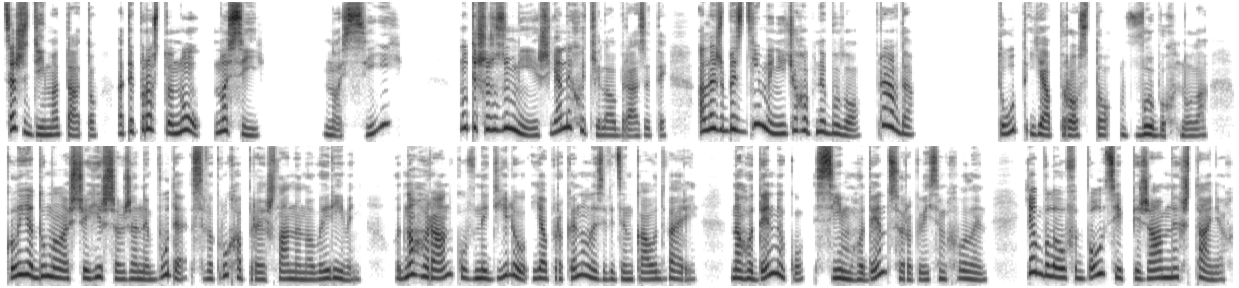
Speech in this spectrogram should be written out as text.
Це ж Діма, тато, а ти просто, ну, носій. Носій? Ну, ти ж розумієш, я не хотіла образити, але ж без Діми нічого б не було, правда? Тут я просто вибухнула. Коли я думала, що гірше вже не буде, свекруха перейшла на новий рівень. Одного ранку, в неділю, я прокинулась від дзвінка у двері. На годиннику 7 годин 48 хвилин. Я була у футболці й піжамних штанях,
